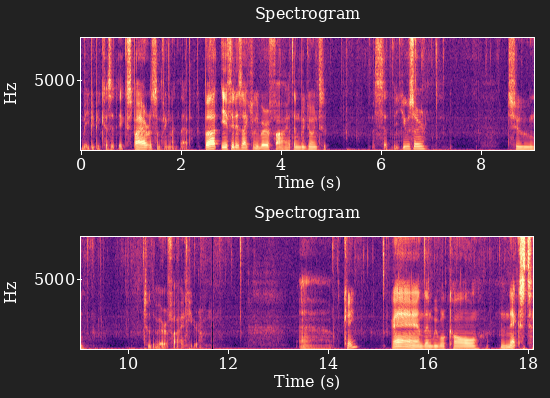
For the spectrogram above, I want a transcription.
Maybe because it expired or something like that. But if it is actually verified, then we're going to set the user to to the verified here. Uh, okay, and then we will call next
